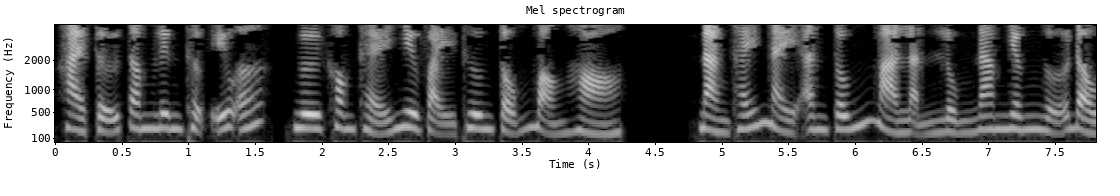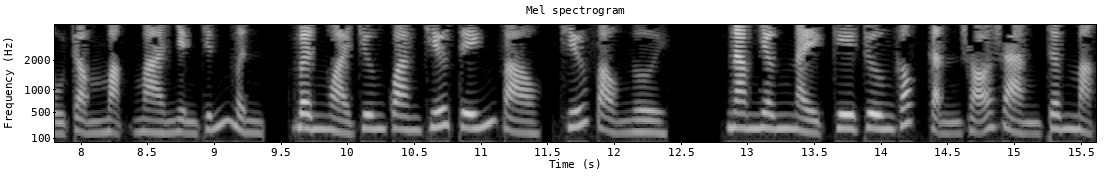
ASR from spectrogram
hài tử tâm linh thực yếu ớt, ngươi không thể như vậy thương tổn bọn họ, Nàng thấy này anh Tuấn mà lạnh lùng nam nhân ngửa đầu trầm mặt mà nhìn chính mình, bên ngoài chương quan chiếu tiến vào, chiếu vào người. Nam nhân này kia trương góc cạnh rõ ràng trên mặt,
